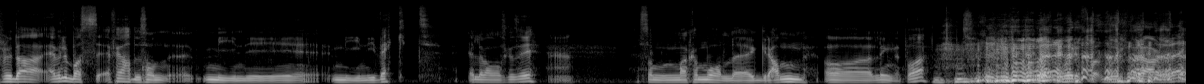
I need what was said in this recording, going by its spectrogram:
for da, jeg ville bare se, for jeg hadde sånn mini, minivekt, eller hva man skal si. Ja. Som man kan måle gram og ligne på. Hvorfor, hvorfor har du det?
